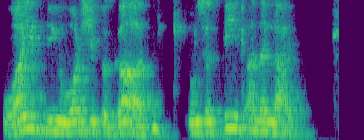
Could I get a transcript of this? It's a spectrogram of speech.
Why do you worship a God who's a thief and a liar?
